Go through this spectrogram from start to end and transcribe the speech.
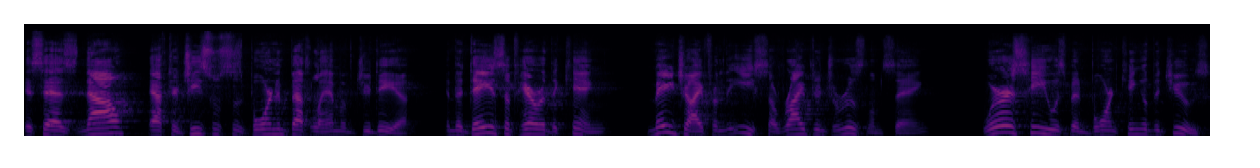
It says, Now, after Jesus was born in Bethlehem of Judea, in the days of Herod the king, Magi from the east arrived in Jerusalem, saying, Where is he who has been born king of the Jews?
